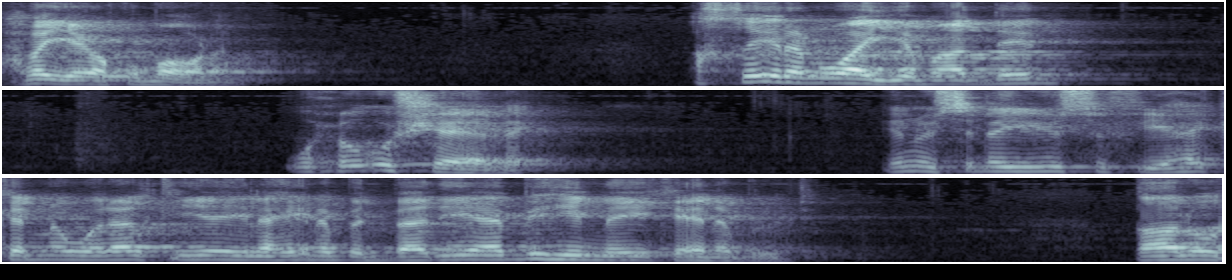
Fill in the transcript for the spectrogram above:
waxba iyaga kuma odhan akhiiran waa yimaadeen. Wuxuu u sheegay inuu isna yuusuf yahay kana walaalkiiyo ilaahayna badbaadiyay aabihiina i keena buu yidhi. Qaaluu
